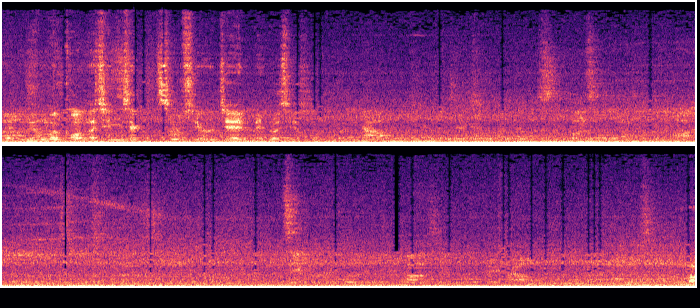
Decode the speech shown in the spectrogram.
你你可唔可以講得清晰少少？即係你嗰時密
